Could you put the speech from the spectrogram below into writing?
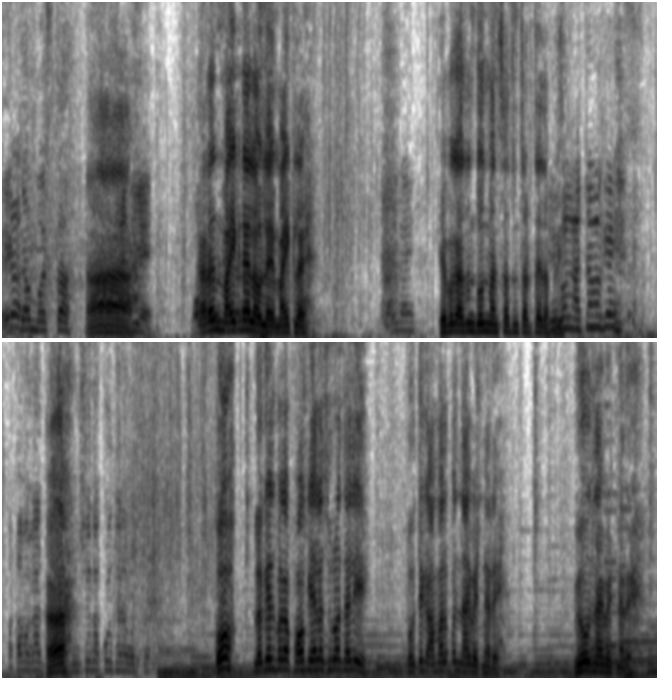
एकदम मस्त. हा. कारण माईक नाही लावलाय माईक लाय हे बघा अजून दोन माणसं अजून चढतायत आपली. बघ आता बघे. आता बघा हा. दृश्य दाखव त्याला वरचं. हो लगेच बघा फॉग यायला सुरुवात झाली. बहुतेक आम्हाला पण नाही भेटणार आहे. व्ह्यू नाही भेटणार आहे.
